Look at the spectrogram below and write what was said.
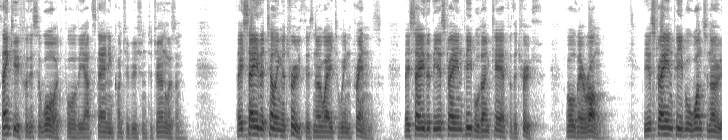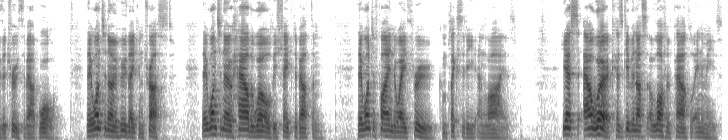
Thank you for this award for the outstanding contribution to journalism. They say that telling the truth is no way to win friends. They say that the Australian people don't care for the truth. Well, they're wrong. The Australian people want to know the truth about war. They want to know who they can trust. They want to know how the world is shaped about them. They want to find a way through complexity and lies. Yes, our work has given us a lot of powerful enemies,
